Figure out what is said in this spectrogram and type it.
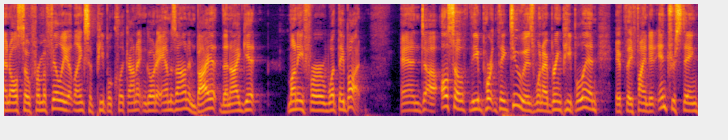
and also from affiliate links. If people click on it and go to Amazon and buy it, then I get money for what they bought. And uh, also, the important thing too is when I bring people in, if they find it interesting,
